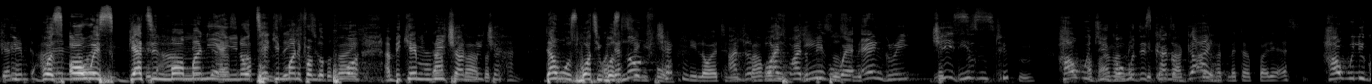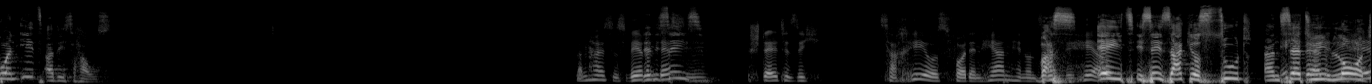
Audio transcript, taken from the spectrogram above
Can, nimmt was always Leuten getting more money and you know taking money from the poor and became richer and richer. That was what he was known for. wollten die Leute nicht, warum Jesus mit, angry, Jesus, mit diesem Typen how would you go with kind of guy? heute Mittag bei dir essen. How will you go and eat at his house? Dann heißt es, währenddessen says, stellte sich Zachäus vor den Herrn hin und sagte, Herr, 8, it says Zacchaeus stood and said to him, Lord,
